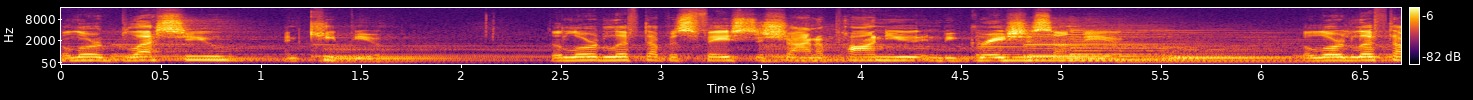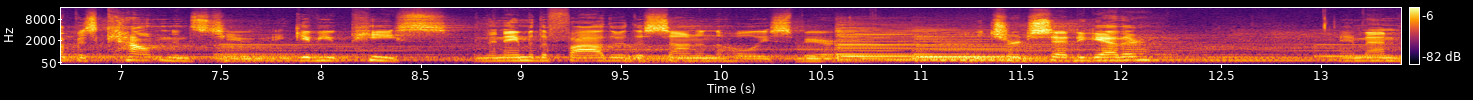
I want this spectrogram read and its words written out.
The Lord bless you and keep you. The Lord lift up his face to shine upon you and be gracious unto you. The Lord lift up his countenance to you and give you peace. In the name of the Father, the Son, and the Holy Spirit. And the church said together, Amen.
